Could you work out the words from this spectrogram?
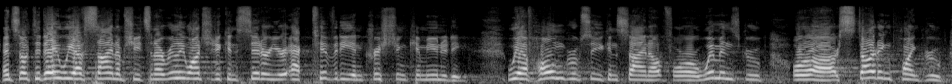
And so today we have sign up sheets, and I really want you to consider your activity in Christian community. We have home groups that you can sign up for, or women's group, or our starting point group.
